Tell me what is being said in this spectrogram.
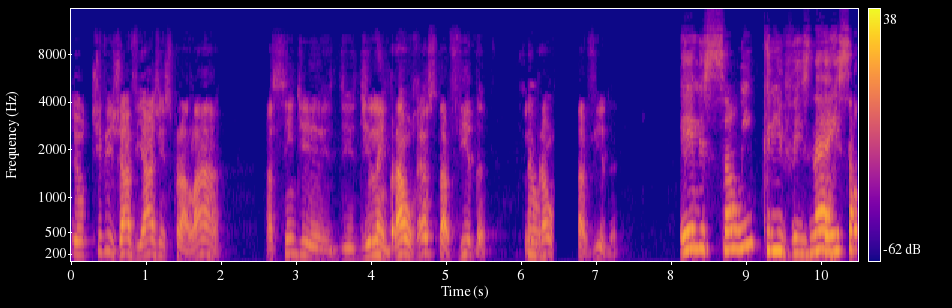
eu tive já viagens para lá, assim, de, de, de, lembrar o resto da vida. Lembrar Não. o resto da vida. Eles são incríveis, né? O, são...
